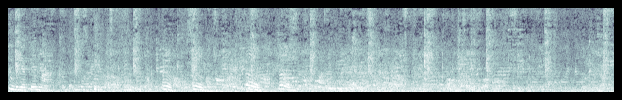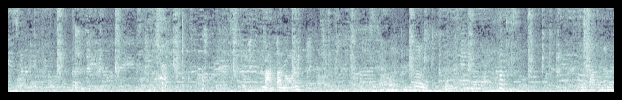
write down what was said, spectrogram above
มันไปเรียนเต้นมา หลานตาน้อย เออทำตาใส่นั้นเลย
